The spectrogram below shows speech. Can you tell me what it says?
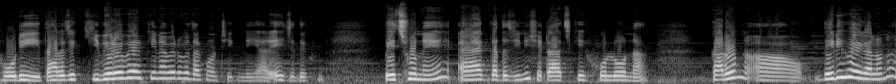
ধরি, তাহলে যে কী বেরোবে আর কি না বেরোবে তার কোনো ঠিক নেই। আর এই যে দেখুন, পেছনে এক গাদা জিনিস, এটা আজকে হলো না। কারণ দেরি হয়ে গেল না?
